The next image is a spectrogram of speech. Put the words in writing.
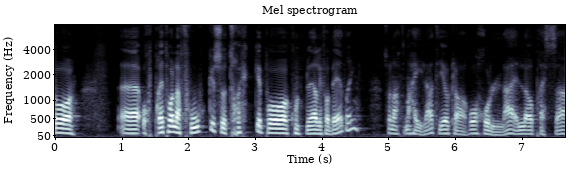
å opprettholde fokus og trykket på kontinuerlig forbedring. Sånn at vi hele tida klarer å holde eller presse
